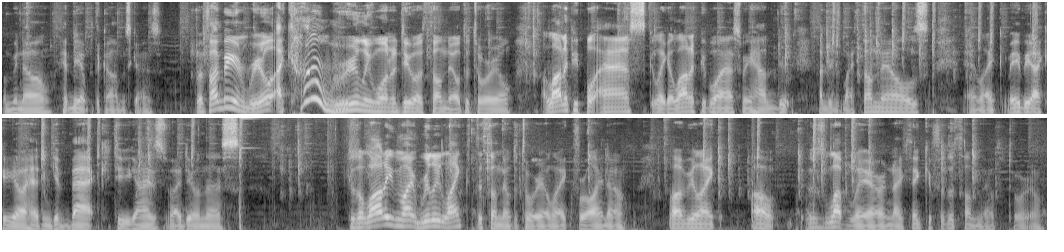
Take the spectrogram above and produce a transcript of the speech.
Let me know. Hit me up with the comments, guys. But if I'm being real, I kind of really want to do a thumbnail tutorial. A lot of people ask, like a lot of people ask me how to do how to do my thumbnails, and like maybe I could go ahead and give back to you guys by doing this. Because a lot of you might really like the thumbnail tutorial, like, for all I know. A lot of you like, oh, it was lovely, Aaron. I thank you for the thumbnail tutorial.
